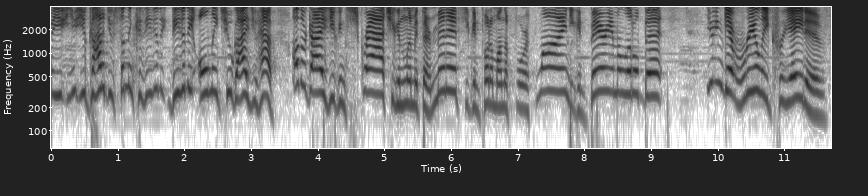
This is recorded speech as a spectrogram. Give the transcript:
But you, you, you got to do something because these are the, these are the only two guys you have. Other guys you can scratch, you can limit their minutes, you can put them on the fourth line, you can bury them a little bit. You can get really creative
